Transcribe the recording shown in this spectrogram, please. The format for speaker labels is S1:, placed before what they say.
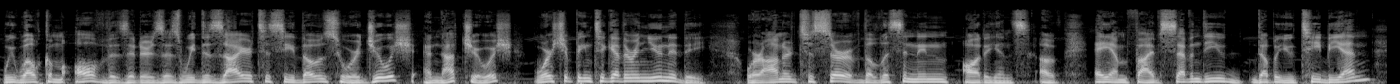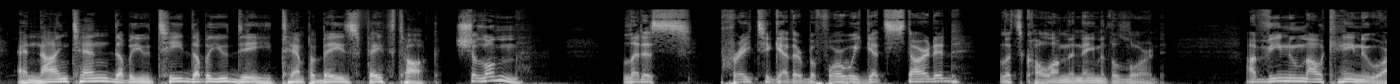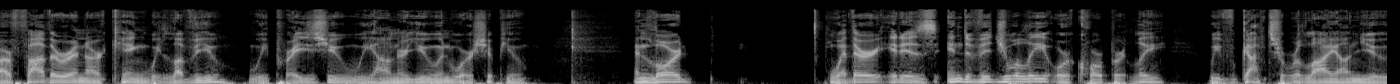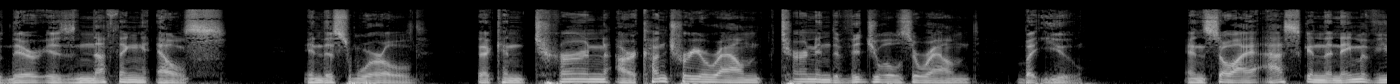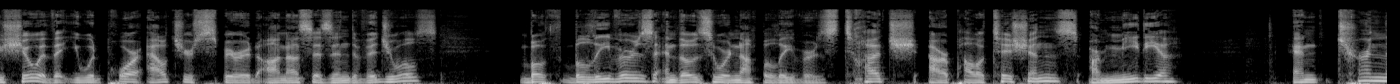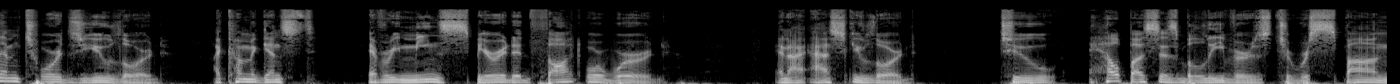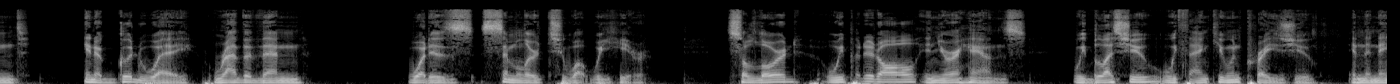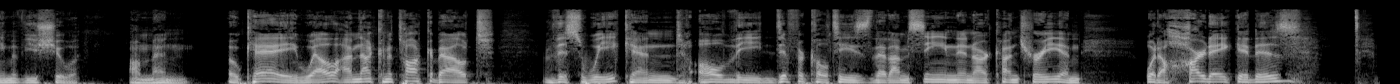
S1: We welcome all visitors as we desire to see those who are Jewish and not Jewish worshiping together in unity. We're honored to serve the listening audience of AM 570 WTBN and 910 WTWD, Tampa Bay's Faith Talk. Shalom. Let us pray together. Before we get started, let's call on the name of the Lord. Avinu Malkeinu, our Father and our King, we love you, we praise you, we honor you, and worship you. And Lord, whether it is individually or corporately, we've got to rely on you. There is nothing else in this world that can turn our country around, turn individuals around, but you. And so I ask in the name of Yeshua that you would pour out your spirit on us as individuals, both believers and those who are not believers. Touch our politicians, our media, and turn them towards you, Lord. I come against every mean spirited thought or word. And I ask you, Lord, to help us as believers to respond in a good way rather than what is similar to what we hear. So, Lord, we put it all in your hands. We bless you, we thank you, and praise you in the name of Yeshua. Amen. Okay, well, I'm not going to talk about this week and all the difficulties that I'm seeing in our country and what a heartache it is.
